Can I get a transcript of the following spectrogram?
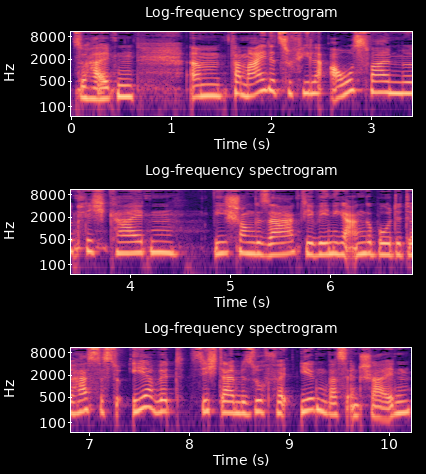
zu halten. Ähm, vermeide zu viele Auswahlmöglichkeiten. Wie schon gesagt, je weniger Angebote du hast, desto eher wird sich dein Besuch für irgendwas entscheiden.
